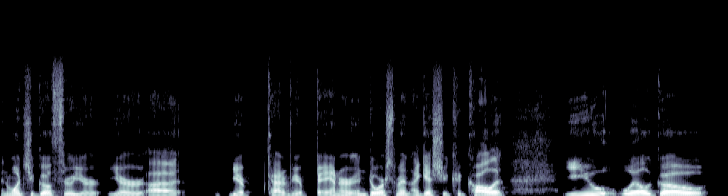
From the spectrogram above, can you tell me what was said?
and once you go through your your uh your kind of your banner endorsement, I guess you could call it, you will go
